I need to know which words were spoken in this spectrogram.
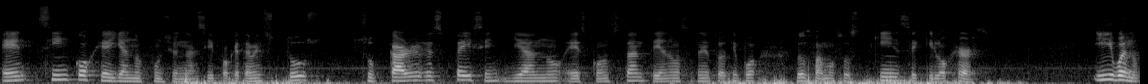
En 5G ya no funciona así, porque también tus subcarrier spacing ya no es constante, ya no vas a tener todo el tiempo los famosos 15 kHz. Y bueno,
